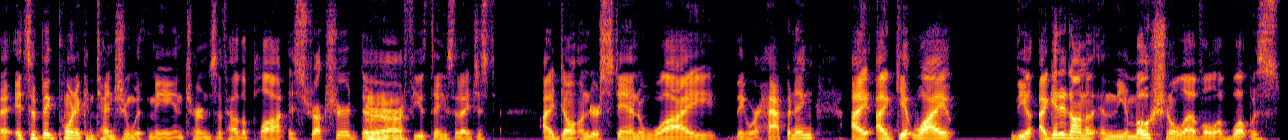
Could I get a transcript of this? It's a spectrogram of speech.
uh, it's a big point of contention with me in terms of how the plot is structured. There Mhm. are a few things that I just I don't understand why they were happening. I I get why the I get it on a, in the emotional level of what was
